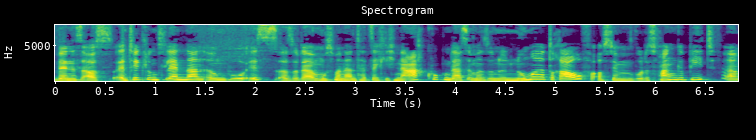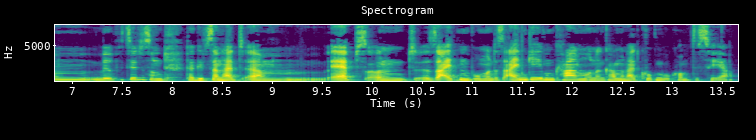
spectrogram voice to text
wenn es aus Entwicklungsländern irgendwo ist, also da muss man dann tatsächlich nachgucken. Da ist immer so eine Nummer drauf, aus dem, wo das Fanggebiet ähm, verifiziert ist. Und da gibt's dann halt ähm, Apps und Seiten, wo man das eingeben kann und dann kann man halt gucken, wo kommt es her.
